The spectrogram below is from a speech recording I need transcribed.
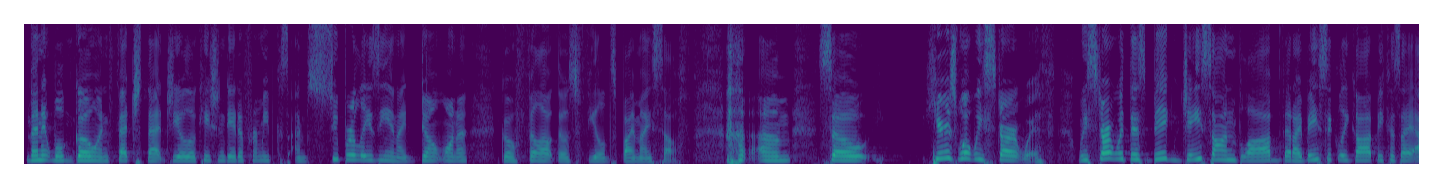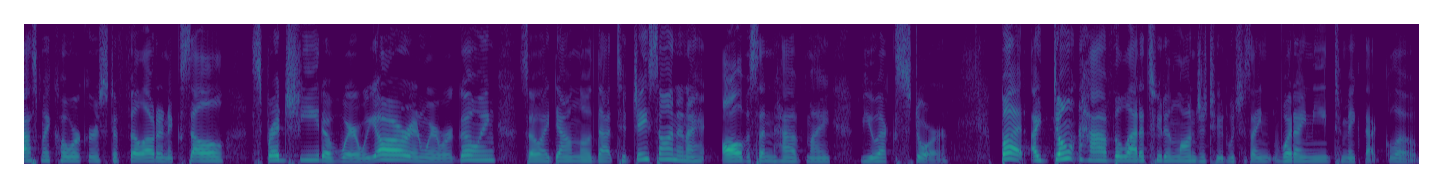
then it will go and fetch that geolocation data for me because I'm super lazy and I don't want to go fill out those fields by myself. um, so here's what we start with. We start with this big JSON blob that I basically got because I asked my coworkers to fill out an Excel spreadsheet of where we are and where we're going. So I download that to JSON and I all of a sudden have my Vuex store. But I don't have the latitude and longitude, which is I, what I need to make that globe.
